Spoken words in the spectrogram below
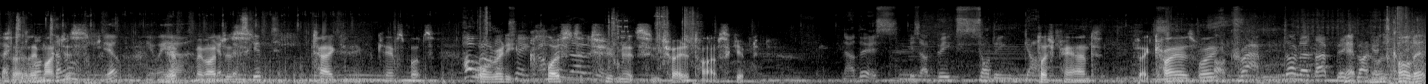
Back So to the they long might tunnel. just- Yep, here we Yep, are. they might yep, just- skipped. Tag team camp spots. Hold Already Chick, close to 2 minutes in trader time skipped. Now this is a big sodding gun. Flesh pound back Kaio's way. Oh crap! Don't let that big Yep, bugger. no one's called it.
